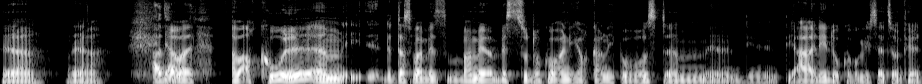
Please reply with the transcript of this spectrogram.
ja, ja. Also, ja, aber aber auch cool, ähm, das war, bis, war mir bis zur Doku eigentlich auch gar nicht bewusst, ähm, die, die ARD-Doku wirklich sehr zu empfehlen.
